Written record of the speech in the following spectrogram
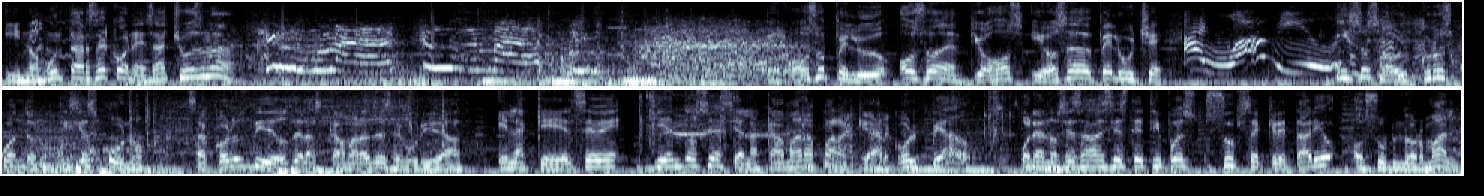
y no juntarse con esa chusma. Pero oso peludo, oso de anteojos y oso de peluche hizo Saúl Cruz cuando Noticias 1 sacó los videos de las cámaras de seguridad en la que él se ve yéndose hacia la cámara para quedar golpeado. Hola, no se sabe si este tipo es subsecretario o subnormal.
